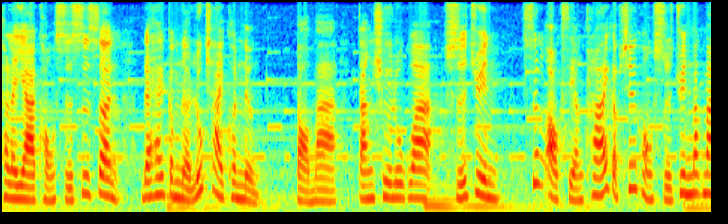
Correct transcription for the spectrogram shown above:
ภรรยาของสือซื่อเซินได้ให้กำเนิดลูกชายคนหนึ่ง ต่อมาตั้งชื่อลูกว่าสือจุนซึ่งออกเสียงคล้ายกับชื่อของสือจุนม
